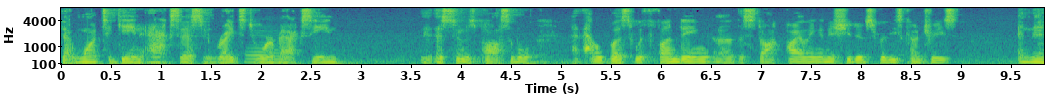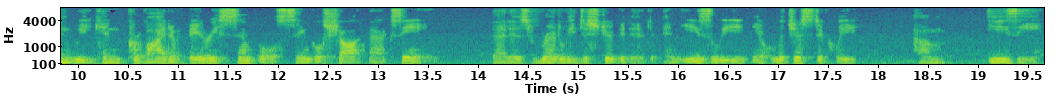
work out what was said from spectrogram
that want to gain access and rights to our vaccine as soon as possible. Help us with funding uh, the stockpiling initiatives for these countries and then we can provide a very simple single shot vaccine that is readily distributed and easily, you know, logistically um, easy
